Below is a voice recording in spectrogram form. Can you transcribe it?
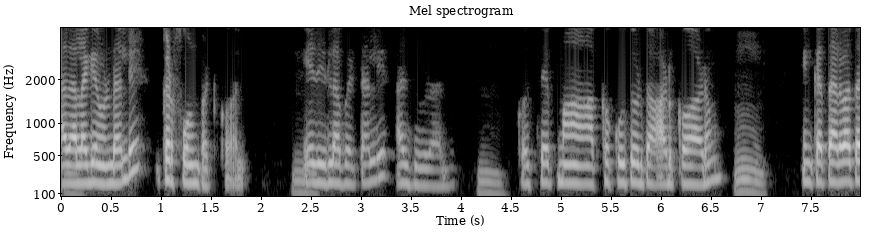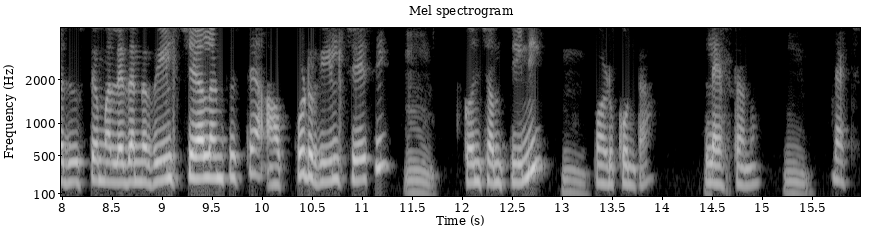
అది అలాగే ఉండాలి ఇక్కడ ఫోన్ పట్టుకోవాలి. ఏది ఇలా పెట్టాలి అది చూడాలి. కొద్దిసేపు మా అక్క కూతురుతో ఆడుకోవడం ఇంకా తర్వాత చూస్తే మళ్ళీ ఏదైనా రీల్స్ చేయాలనిపిస్తే అప్పుడు రీల్స్ చేసి కొంచెం తిని పడుకుంటా లేస్తాను. దట్స్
